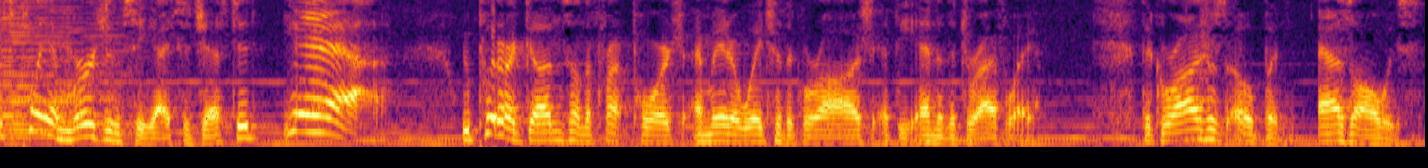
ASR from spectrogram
Let's play emergency, I suggested. Yeah! We put our guns on the front porch and made our way to the garage at the end of the driveway. The garage was open, as always.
